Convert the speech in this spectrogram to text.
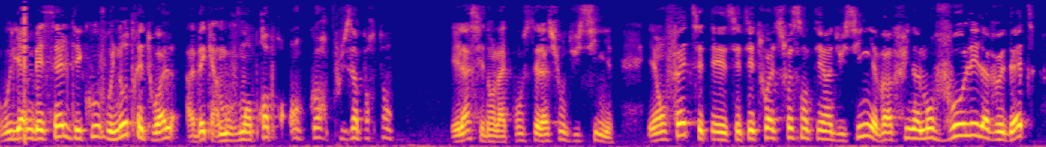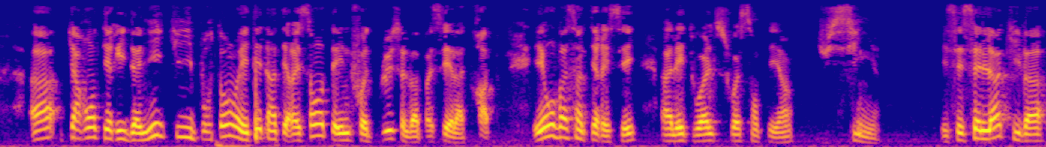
William Bessel découvre une autre étoile avec un mouvement propre encore plus important. Et là, c'est dans la constellation du Cygne. Et en fait, cette étoile 61 du Cygne va finalement voler la vedette à 40 Eridani, qui pourtant était intéressante, et une fois de plus, elle va passer à la trappe. Et on va s'intéresser à l'étoile 61 du Cygne. Et c'est celle-là qui va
